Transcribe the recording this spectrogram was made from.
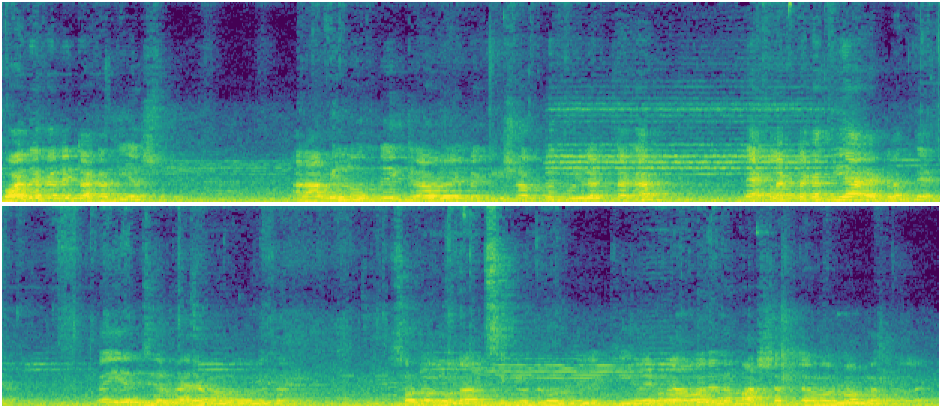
ভয় দেখালেই টাকা দিয়ে আসবে। আর আমি লোন দিই গ্রামের একটা কৃষককে দুই লাখ টাকা। এক লাখ টাকা দিয়ে আর এক লাখ দেয় না। তো এই এনজিওর ভাইরা ভালোভাবে জানে। ছোট লোন আনসিকিউর্ড লোন দিলে কি হয়? এবং আমার এনে পাঁচ সাতটা আমার মামলা করা লাগে।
